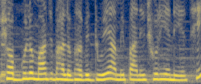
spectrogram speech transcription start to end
সবগুলো মাছ ভালোভাবে ধুয়ে আমি পানি ঝরিয়ে নিয়েছি।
